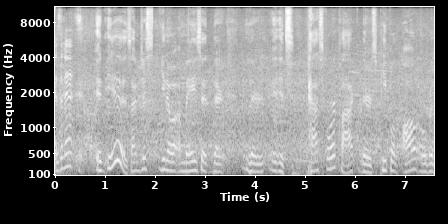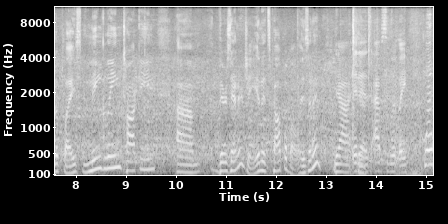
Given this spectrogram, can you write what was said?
isn't it? It is. I'm just, you know, amazed that there there it's past four o'clock there's people all over the place mingling talking um, there's energy and it's palpable isn't it yeah it yeah. is absolutely well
